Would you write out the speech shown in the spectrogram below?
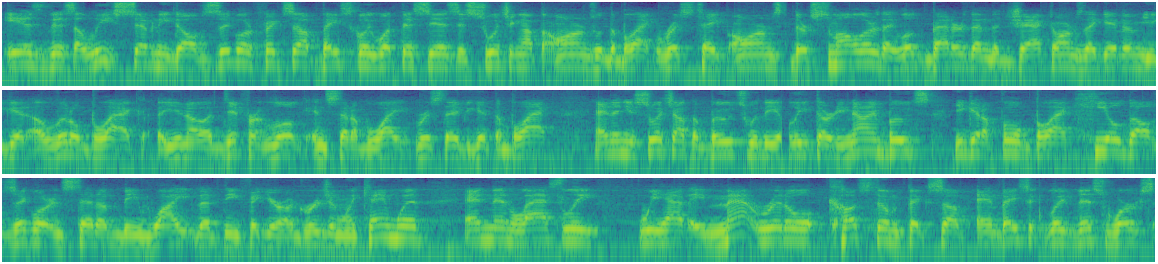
is this Elite 70 Dolph Ziggler fix-up. Basically what this is, is switching out the arms with the black wrist tape arms. They're smaller, they look better than the jacked arms they give him. You get a little black, you know, a different look. Instead of white wrist tape, you get the black and then you switch out the boots with the Elite 39 boots. You get a full black heel Dolph Ziggler instead of the white that the figure originally came with. And then lastly, we have a Matt Riddle custom fix-up, and basically this works.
